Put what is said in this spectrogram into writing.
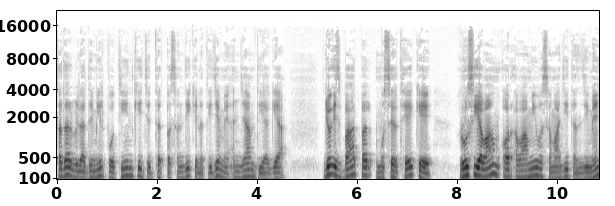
صدر ولادیمیر پوتین کی جدت پسندی کے نتیجے میں انجام دیا گیا، جو اس بات پر مصر تھے کہ روسی عوام اور عوامی و سماجی تنظیمیں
